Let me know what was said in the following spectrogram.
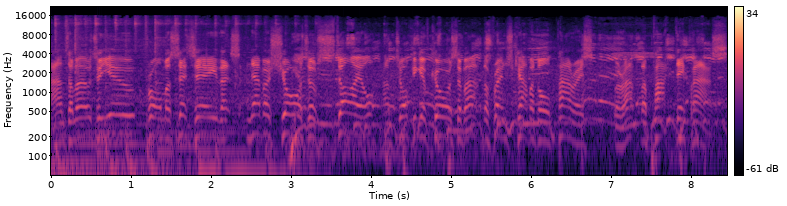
And hello to you from a city that's never short of style. I'm talking, of course, about the French capital, Paris. We're at the Parc des Princes.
